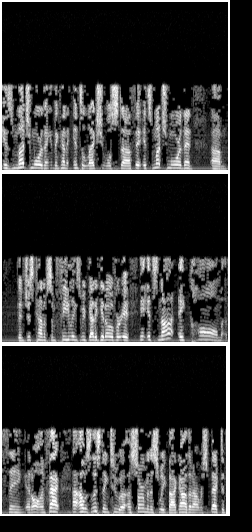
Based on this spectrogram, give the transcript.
is much more than, than kind of intellectual stuff. It, it's much more than um, than just kind of some feelings we've got to get over. It, it, it's not a calm thing at all. In fact, I, I was listening to a, a sermon this week by a guy that I respected,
